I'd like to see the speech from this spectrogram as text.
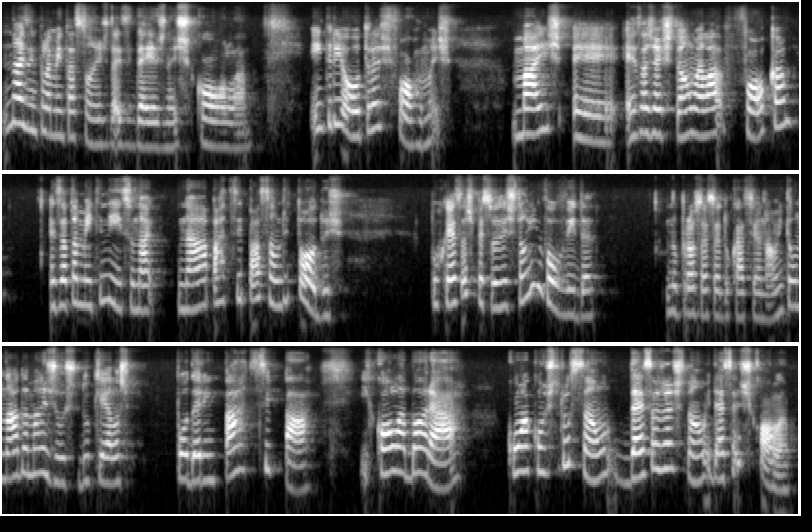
nas implementações das ideias na escola, entre outras formas. Mas é, essa gestão ela foca exatamente nisso, na, na participação de todos, porque essas pessoas estão envolvidas no processo educacional, então nada mais justo do que elas poderem participar e colaborar com a construção dessa gestão e dessa escola.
